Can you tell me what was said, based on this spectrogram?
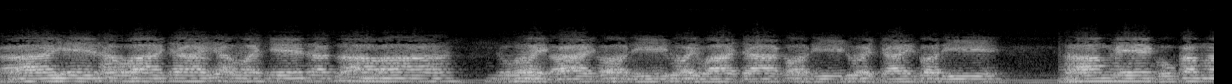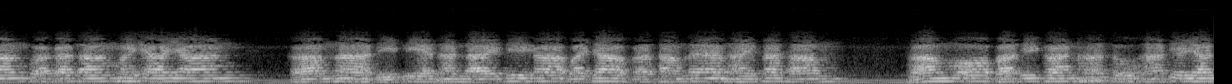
กายเยนวาจายวเจตสาวาด้วยกายก็ดีด้วยวาจา ก็ดีด้วยใจก็ดีทำเมกุกมมังปะกตังมยายังกรรมหน้าที่เทียนอันใดที่ข้าพระเจ้ากระทำแล้วในพระธรรมธรรมโมปฏิคันหตุอาเทยัน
